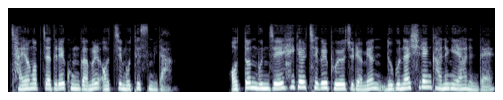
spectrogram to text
자영업자들의 공감을 얻지 못했습니다. 어떤 문제의 해결책을 보여주려면 누구나 실행 가능해야 하는데,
